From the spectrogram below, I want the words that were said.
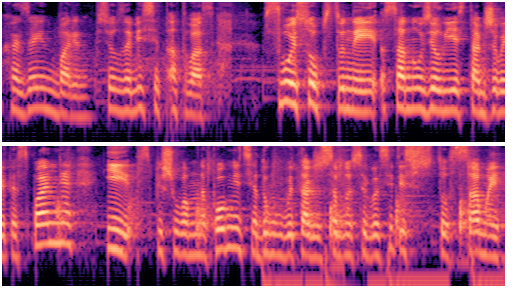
хозяин барин, все зависит от вас. Свой собственный санузел есть также в этой спальне. И спешу вам напомнить, я думаю, вы также со мной согласитесь, что самой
